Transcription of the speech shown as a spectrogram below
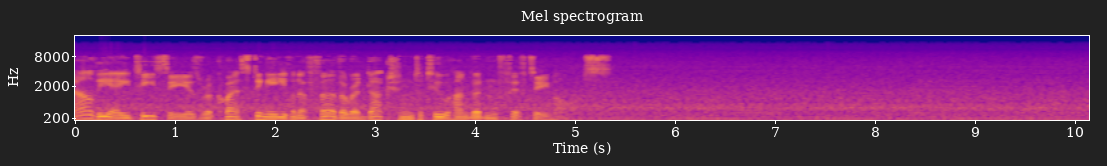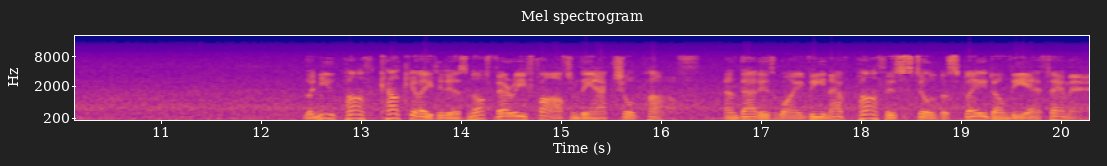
Now the ATC is requesting even a further reduction to 250 knots. The new path calculated is not very far from the actual path, and that is why VNAV path is still displayed on the FMA.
